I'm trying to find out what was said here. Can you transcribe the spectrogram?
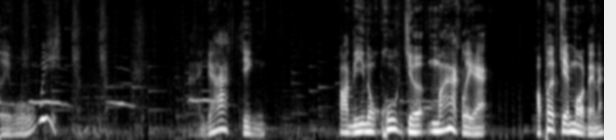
เลยโว้ยยากจริง ตอนนี้นกคู่เยอะมากเลยอะขอเปิดเกมโหมดหน่อยนะ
